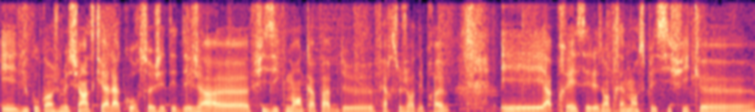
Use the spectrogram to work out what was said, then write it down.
et du coup, quand je me suis inscrit à la course, j'étais déjà euh, physiquement capable de faire ce genre d'épreuve. Et après, c'est les entraînements spécifiques euh,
